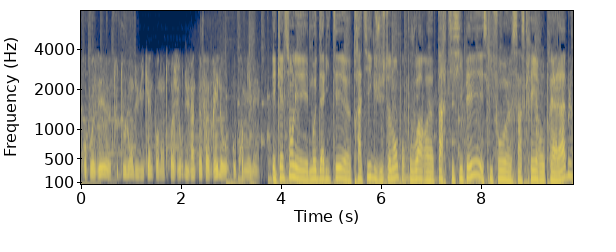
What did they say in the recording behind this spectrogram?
proposés tout au long du week-end pendant trois jours, du 29 avril au 1er mai. Et quelles sont les modalités pratiques justement pour pouvoir participer Est-ce qu'il faut s'inscrire au préalable?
